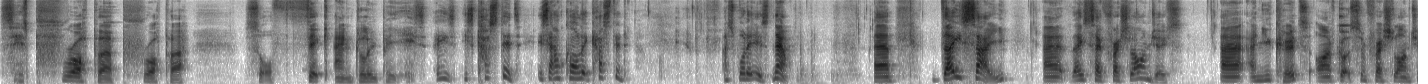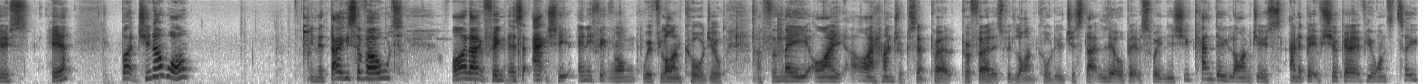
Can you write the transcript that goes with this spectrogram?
This is proper, proper sort of thick and gloopy. It's, it's, it's custard. It's alcoholic custard. That's what it is. Now, um, they say uh, they say fresh lime juice. Uh, and you could. I've got some fresh lime juice here. But do you know what? In the days of old, I don't think there's actually anything wrong with lime cordial. And for me, I, I 100% prefer this with lime cordial, just that little bit of sweetness. You can do lime juice and a bit of sugar if you wanted to,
